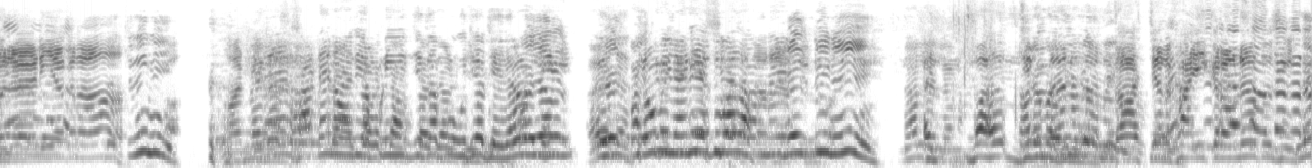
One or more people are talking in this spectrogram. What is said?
ਲੈਣੀ ਆ ਕਿ ਨਾ? ਵੇਚਣੀ ਨਹੀਂ। ਮੈਂ ਕਿਹਾ ਸਾਢੇ ਨੌ ਦੀ ਲਿਖਾਈ ਕਰਾਉਂਦੇ ਹੋ ਤੁਸੀਂ। ਨਾ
